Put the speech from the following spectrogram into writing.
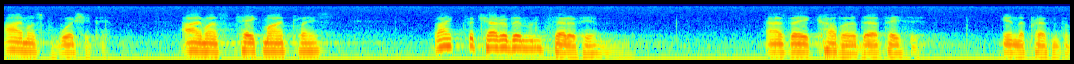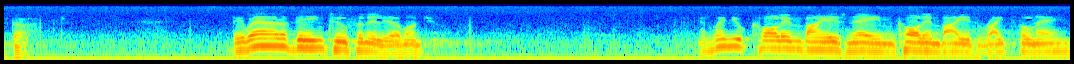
I must worship Him. I must take my place like the cherubim and seraphim as they covered their faces in the presence of God. Beware of being too familiar, won't you? And when you call him by his name, call him by his rightful name.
